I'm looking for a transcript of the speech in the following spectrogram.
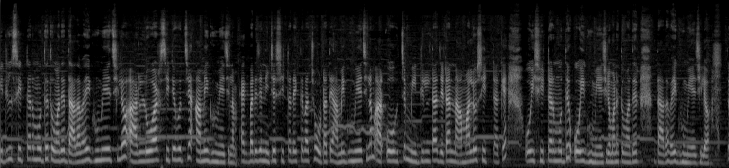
মিডিল সিটটার মধ্যে তোমাদের দাদাভাই ঘুমিয়েছিল আর লোয়ার সিটে হচ্ছে আমি ঘুমিয়েছিলাম। একবারে যে নিচের সিটটা দেখতে পাচ্ছ, ওটাতে আমি ঘুমিয়েছিলাম আর ও হচ্ছে মিডিলটা যেটা নামালো সিটটাকে ওই সিটটার মধ্যে ওই ঘুমিয়েছিল মানে তোমাদের দাদাভাই ঘুমিয়েছিল। তো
